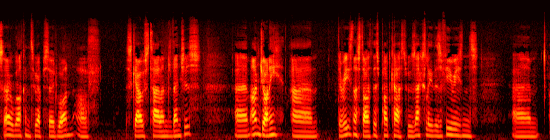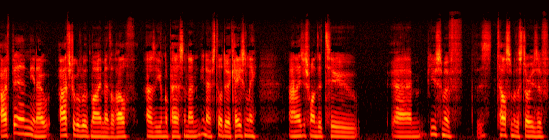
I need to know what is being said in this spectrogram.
So, welcome to episode one of Scouse Thailand Adventures. Um, I'm Johnny, and the reason I started this podcast was actually there's a few reasons. Um, I've been, you know, I've struggled with my mental health as a younger person, and you know, still do occasionally. And I just wanted to um, use some of, tell some of the stories of,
